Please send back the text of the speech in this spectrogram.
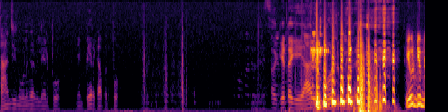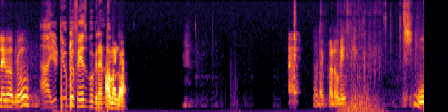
சாஞ்சின்னு ஒழுங்கா விளையாடு போ. என் பேரை காப்பாத்து போ. கேட்டாங்க யாரு? யூடியூப் லைவா ப்ரோ ஆ யூடியூப் ஃபேஸ்புக் அட கடவுளே. ஓ.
